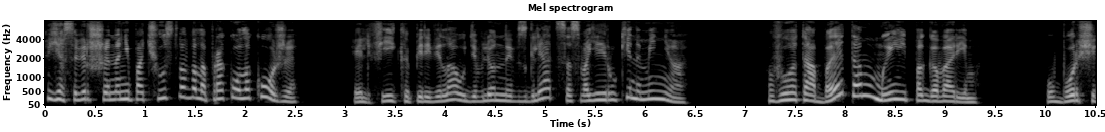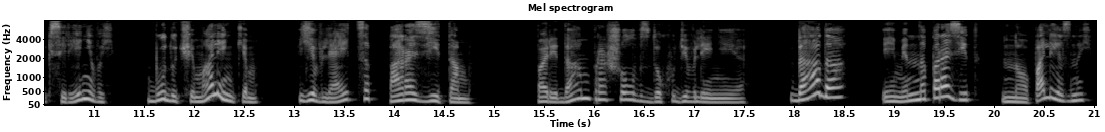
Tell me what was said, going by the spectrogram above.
Я совершенно не почувствовала прокола кожи. Эльфийка перевела удивленный взгляд со своей руки на меня. «Вот об этом мы и поговорим. Уборщик Сиреневый, будучи маленьким, является паразитом». По рядам прошел вздох удивления. «Да-да, именно паразит, но полезный.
